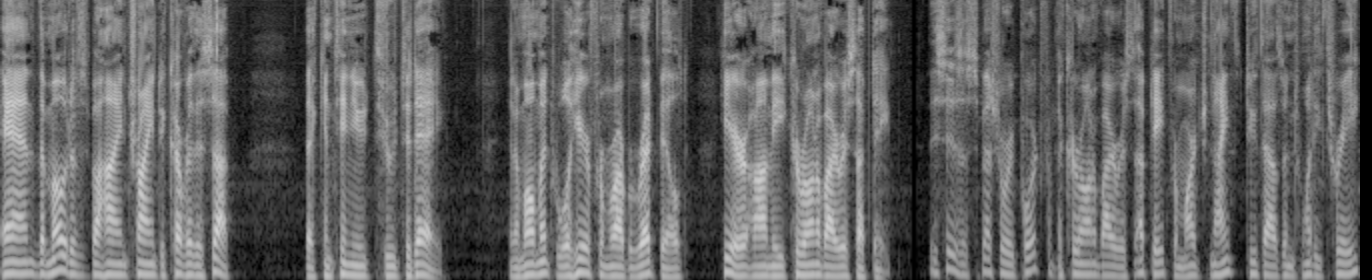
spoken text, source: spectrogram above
and the motives behind trying to cover this up that continue through today. In a moment, we'll hear from Robert Redfield here on the Coronavirus Update. This is a special report from the Coronavirus Update for March 9th, 2023.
